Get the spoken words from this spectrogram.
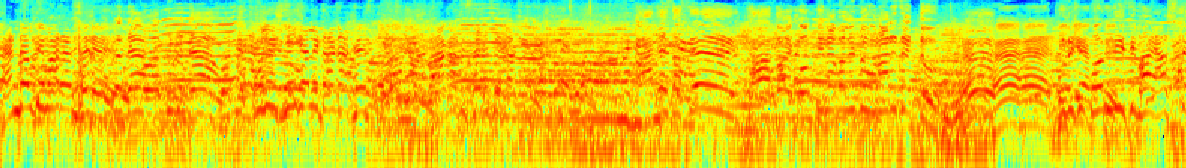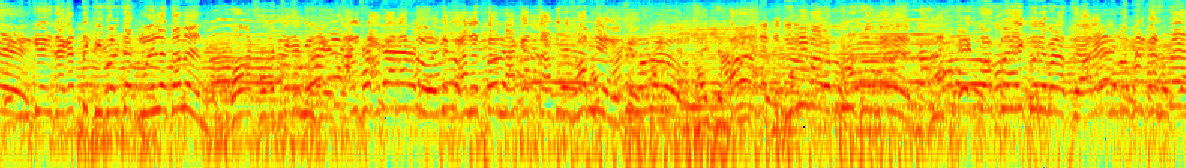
স্যান্ডেল দিয়ে মারেন ধরে পুলিশ নিয়ে গেলে টাকা খেয়ে টাকা দিয়ে ছেড়ে চলে আসবে। হ্যাঁ হ্যাঁ ঠিক ফোন আছে। দিয়েছি ভাই আসতে। এই জায়গাতে কি করেছে এক মহিলা জানেন? দশ হাজার টাকা নিয়ে টাকা না তো এই যে কানের তো নাকের চাদর সব নিয়ে গেছে। তুমি মারো পুরুষ মারে। এই চক্র এই করে বেড়াচ্ছে। আরে মুরব্বীর কাছ থেকে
